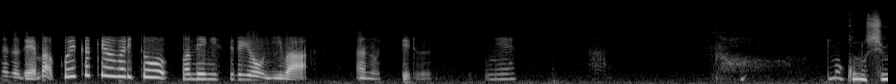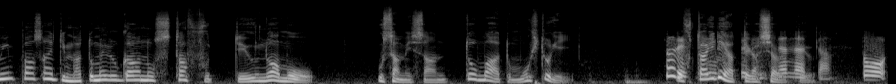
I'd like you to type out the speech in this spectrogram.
なので、まあ、声かけは割とまめにするようにはあのしてるんですね。まあ、この市民パーソナリティまとめる側のスタッフっていうのはもう宇佐美さんと、まあ、あともう一人。そうです、ね、2人でやってらっしゃるっていう。と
